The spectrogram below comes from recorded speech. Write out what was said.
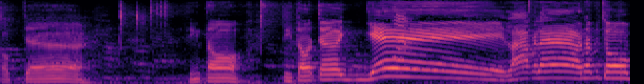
กบเจอ สิงโต สิงโตเจอ เย้ลาไปแล้วท่านผู้ชม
